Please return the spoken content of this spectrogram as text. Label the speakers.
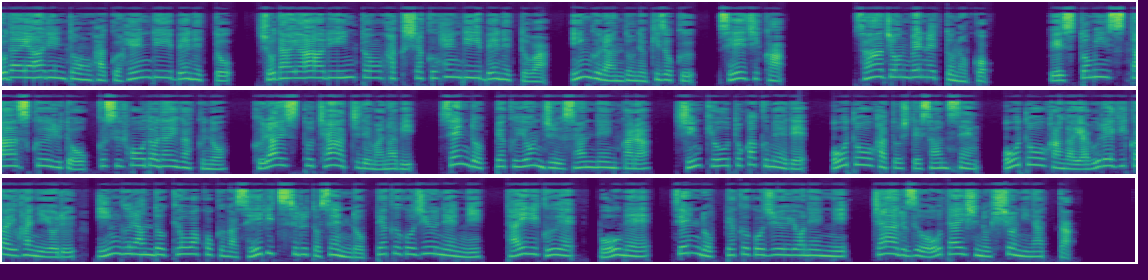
Speaker 1: 初代アーリントン伯ヘンリー・ベネット、初代アーリントン伯爵ヘンリー・ベネットは、イングランドの貴族、政治家。サー・ジョン・ベネットの子。ウェストミンスタースクールとオックスフォード大学のクライストチャーチで学び、1643年から清教徒革命で王党派として参戦、王党派が敗れ議会派によるイングランド共和国が成立すると1650年に大陸へ亡命、1654年にチャールズ王太子の秘書になった。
